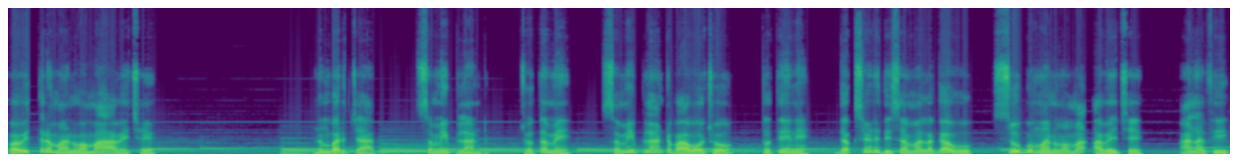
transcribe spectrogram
પવિત્ર માનવામાં આવે છે. નંબર ચાર, સમી પ્લાન્ટ. જો તમે સમી પ્લાન્ટ વાવો છો, તો તેને દક્ષિણ દિશામાં લગાવવું શુભ માનવામાં આવે છે. આનાથી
